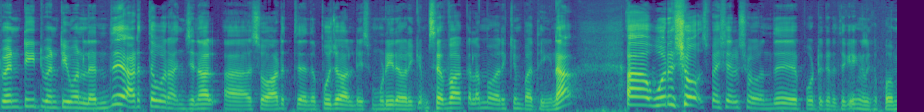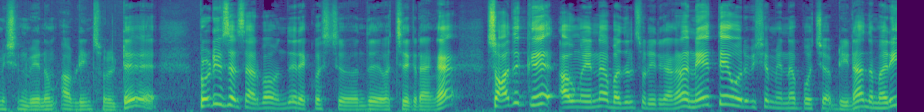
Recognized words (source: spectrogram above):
டுவெண்ட்டி டுவெண்ட்டி ஒன்லேருந்து அடுத்த ஒரு அஞ்சு நாள் uh, ஸோ அடுத்த இந்த பூஜா ஹாலிடேஸ் முடிகிற வரைக்கும் செவ்வாய்க்கிழமை வரைக்கும் பார்த்தீங்கன்னா ஒரு ஷோ ஸ்பெஷல் ஷோ வந்து போட்டுக்கிறதுக்கு எங்களுக்கு பெர்மிஷன் வேணும் அப்படின்னு சொல்லிட்டு ப்ரொடியூசர் சார்பாக வந்து ரெக்வஸ்ட் வந்து வச்சுருக்கிறாங்க. ஸோ அதுக்கு அவங்க என்ன பதில் சொல்லியிருக்காங்கன்னா நேற்றே ஒரு விஷயம் என்ன போச்சு அப்படின்னா இந்த மாதிரி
